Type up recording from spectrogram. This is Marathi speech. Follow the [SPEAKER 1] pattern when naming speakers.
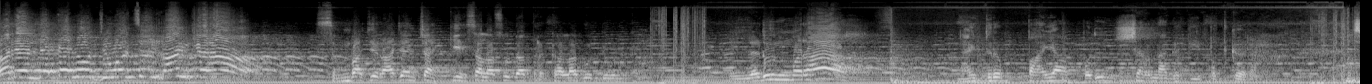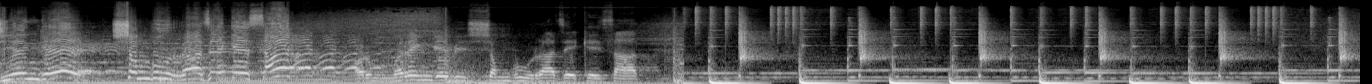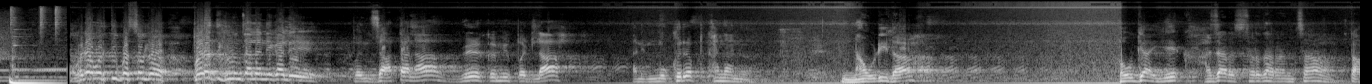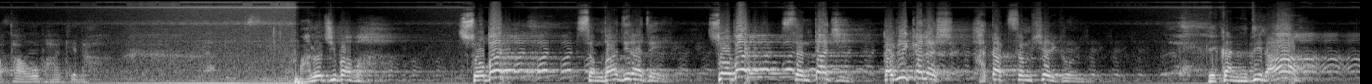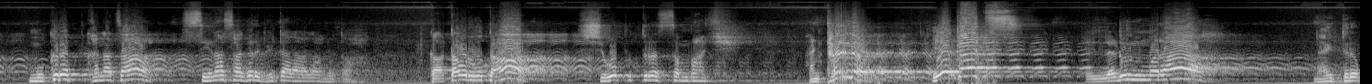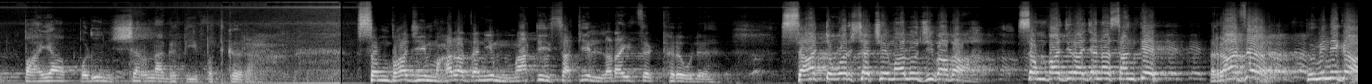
[SPEAKER 1] अरे लेकनो जीवाचं रान करा. संभाजी राजांच्या केसाला सुद्धा धक्का लागून देऊ नका लढून मरा. नाहीतर पाया पडून शरणागती पत्करा. जिएंगे शंभू राजे के साथ. और मरेंगे भी शंभू राजे के साथ. घोड्यावरती बसवलं परत घेऊन जायला निघाले. पण जाताना वेळ कमी पडला आणि मुकरब खानानं नावडीला अवघ्या एक हजार सरदारांचा ताफा उभा केला. मालोजी बाबा सोबत संभाजीराजे सोबत संताजी कवी कलश हातात समशेर घेऊन एका नदीला मुकरब खानाचा सेनासागर भेटायला आला होता. काटावर होता. शिवपुत्र संभाजी. आणि ठरलं एकच लढून मरा. नाहीतर पाया पडून शरणागती पत्करा. संभाजी महाराजांनी मातीसाठी लढायचं ठरवलं. साठ वर्षाचे मालोजी बाबा संभाजीराजांना सांगतेत राज तुम्ही निघा.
